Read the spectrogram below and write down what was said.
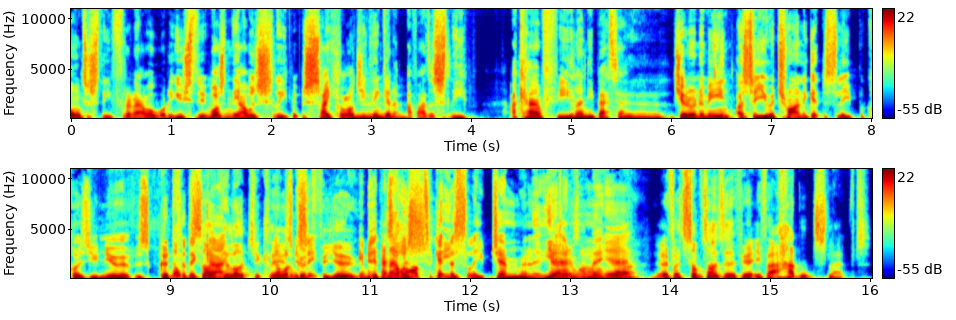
going to sleep for an hour, what it used to do, it wasn't the hours sleep. It was psychologically thinking, I've had a sleep. I can't feel any better. Do you know what I mean? Oh, so you were trying to get to sleep because you knew it was good No, for the game. Psychologically, No, it was- good for you. It was It was an hour's hard to get to sleep generally. Yeah, Yeah, you know what I mean? yeah. If it, sometimes if, if I hadn't slept,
